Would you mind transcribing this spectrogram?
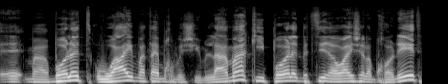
אה, מערבולת Y250. למה? כי היא פועלת בציר ה-Y של המכונית.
